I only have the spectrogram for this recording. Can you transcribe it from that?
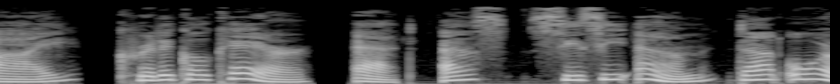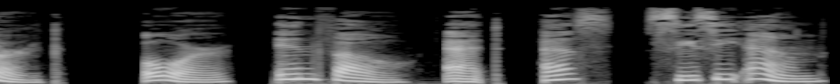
icriticalcare at sccm.org or info at sccm.org.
